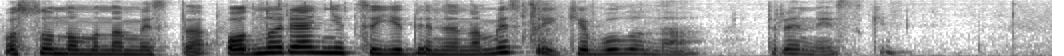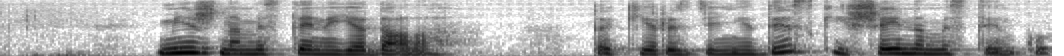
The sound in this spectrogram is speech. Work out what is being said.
в основному намиста однорядні, це єдине намисто, яке було на три низки. Між намистини я дала такі роздільні диски і ще й намистинку,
